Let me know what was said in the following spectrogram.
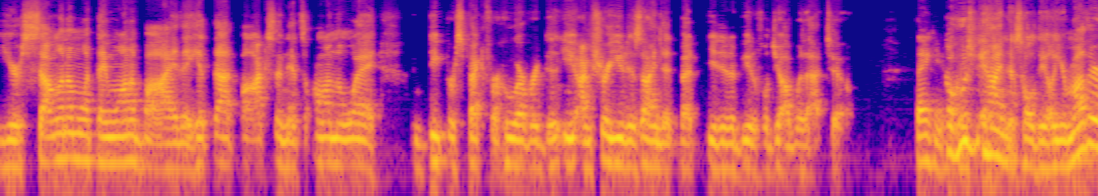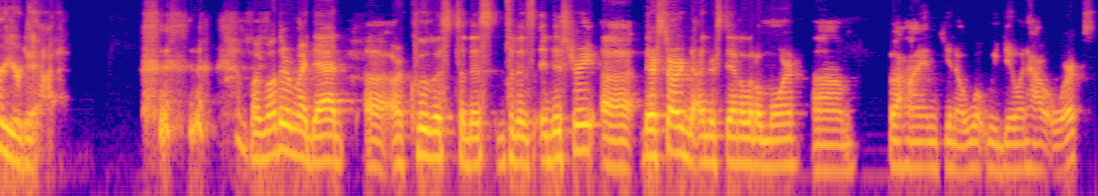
You're selling them what they want to buy. They hit that box and it's on the way. Deep respect for whoever did, I'm sure you designed it, but you did a beautiful job with that too. Thank you. So who's behind this whole deal? Your mother or your dad? my mother and my dad uh, are clueless to this to this industry. Uh, they're starting to understand a little more um, behind you know what we do and how it works.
